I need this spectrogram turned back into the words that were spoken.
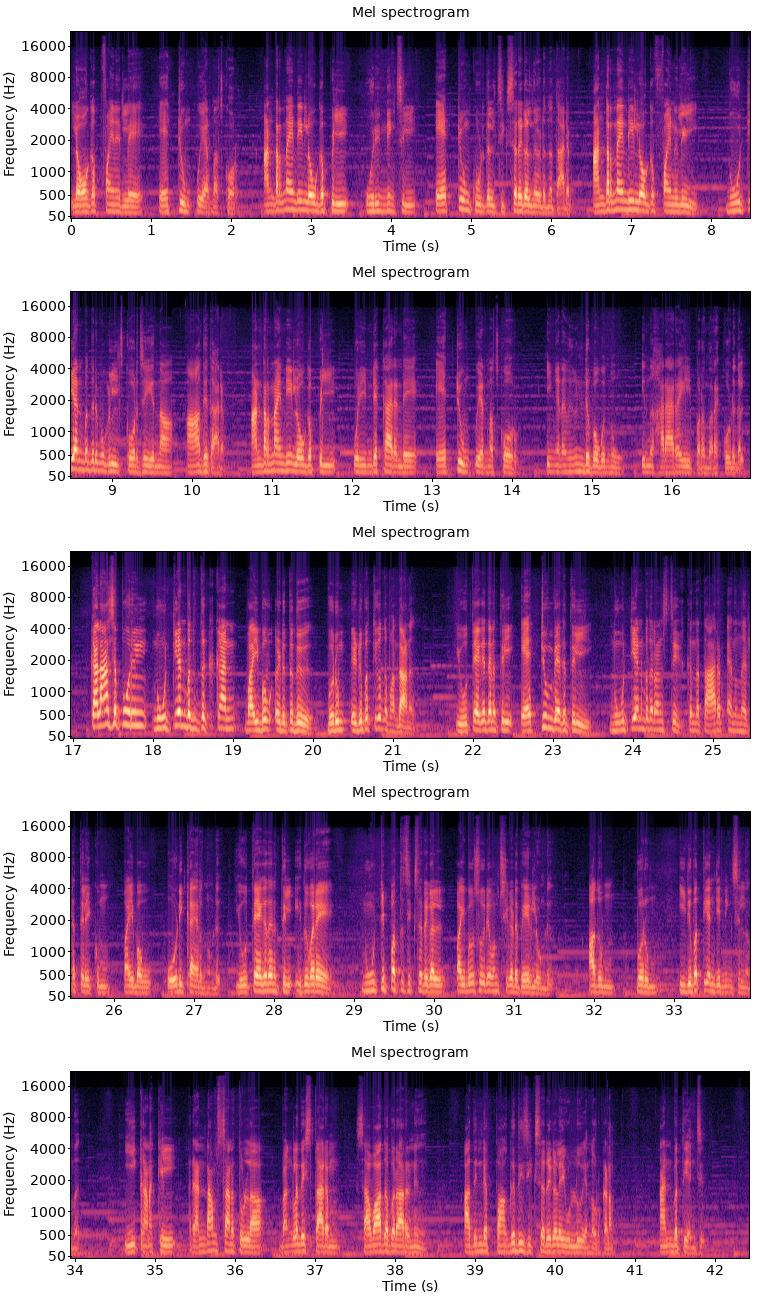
ലോകകപ്പ് ഫൈനലിലെ ഏറ്റവും ഉയർന്ന സ്കോർ. അണ്ടർ നയന്റീൻ ലോകകപ്പിൽ ഒരു ഇന്നിങ്സിൽ ഏറ്റവും കൂടുതൽ സിക്സറുകൾ നേടുന്ന താരം. അണ്ടർ നയന്റീൻ ലോകകപ്പ് ഫൈനലിൽ നൂറ്റി അൻപതിന് മുകളിൽ സ്കോർ ചെയ്യുന്ന ആദ്യ താരം. അണ്ടർ നയന്റീൻ ലോകകപ്പിൽ ഒരു ഇന്ത്യക്കാരന്റെ ഏറ്റവും ഉയർന്ന സ്കോർ ഇങ്ങനെ നീണ്ടുപോകുന്നു ഇന്ന് ഹരാരയിൽ പിറന്ന റെക്കോർഡുകൾ കലാശപ്പൂരിൽ നൂറ്റി അൻപത് തെക്കാൻ വൈഭവ് എടുത്തത് വെറും എഴുപത്തിയൊന്ന് പന്താണ്. യൂത്ത് ഏകദിനത്തിൽ ഏറ്റവും വേഗത്തിൽ നൂറ്റി അൻപത് റൺസ് തികക്കുന്ന താരം എന്ന നേട്ടത്തിലേക്കും വൈഭവ് ഓടിക്കയറുന്നുണ്ട്. യൂത്ത് ഏകദിനത്തിൽ ഇതുവരെ നൂറ്റിപ്പത്ത് സിക്സറുകൾ വൈഭവ് സൂര്യവംശിയുടെ പേരിലുണ്ട്. അതും വെറും ഇരുപത്തിയഞ്ച് ഇന്നിങ്സിൽ നിന്ന്. ഈ കണക്കിൽ രണ്ടാം സ്ഥാനത്തുള്ള ബംഗ്ലാദേശ് താരം സവാദ് ബറാറിന് അതിന്റെ പകുതി സിക്സറുകളേ ഉള്ളൂ എന്നോർക്കണം. അൻപത്തിയഞ്ച്.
